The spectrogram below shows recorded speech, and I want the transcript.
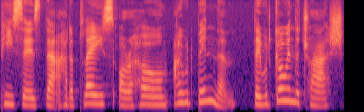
pieces that had a place or a home, I would bin them. They would go in the trash.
